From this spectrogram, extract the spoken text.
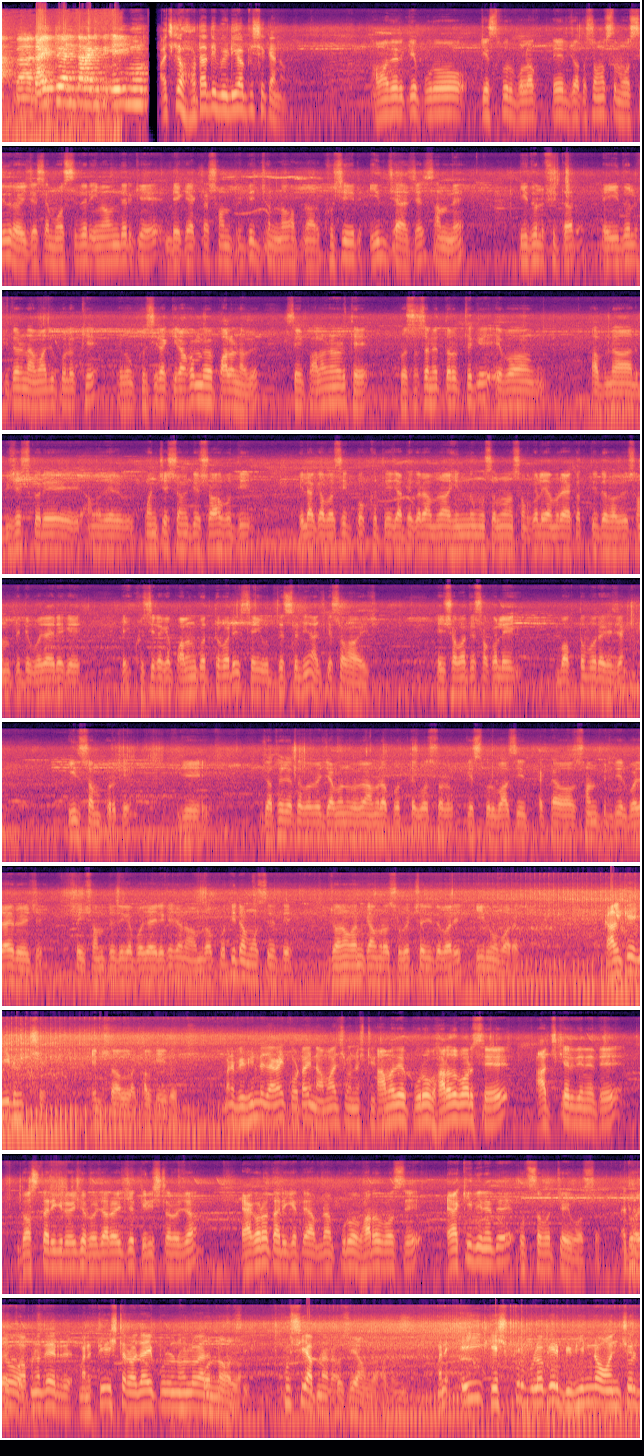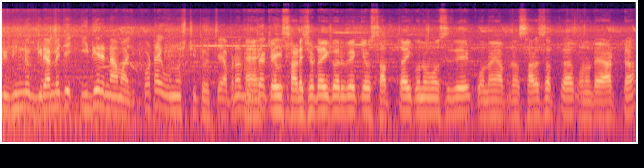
দায়িত্বে আছেন তারা কিন্তু এই মুহূর্তে আজকে হঠাৎই বিডিও অফিসে কেন? আমাদেরকে পুরো কেশপুর ব্লকের যত সমস্ত মসজিদ রয়েছে, সে মসজিদের ইমামদেরকে ডেকে একটা সম্প্রীতির জন্য আপনার খুশির ঈদ যে আছে সামনে, ঈদ উল ফিতর। এই ঈদ উল ফিতর নামাজ উপলক্ষে এবং খুশিরা কীরকমভাবে পালন হবে, সেই পালনার্থে প্রশাসনের তরফ থেকে এবং আপনার বিশেষ করে আমাদের পঞ্চায়েত সমিতির সভাপতি, এলাকাবাসীর পক্ষ থেকে যাতে করে আমরা হিন্দু, মুসলমান সকলে আমরা একত্রিতভাবে সম্প্রীতি বজায় রেখে এই খুশিটাকে পালন করতে পারি সেই উদ্দেশ্য নিয়ে আজকে সভা হয়েছে। এই সভাতে সকলেই বক্তব্য রেখেছেন ঈদ সম্পর্কে যে যথাযথভাবে যেমনভাবে আমরা প্রত্যেক বছর কেশপুরবাসীর একটা সম্প্রীতির বজায় রয়েছে সেই সম্প্রীতিকে বজায় রেখে যেন আমরা প্রতিটা মসজিদে জনগণকে আমরা শুভেচ্ছা দিতে পারি ঈদ মোবারক। কালকে ঈদ হচ্ছে। ইনশাআল্লাহ কালকে ঈদ হচ্ছে। মানে বিভিন্ন জায়গায় কোটায় নামাজ অনুষ্ঠিত? আমাদের পুরো ভারতবর্ষে আজকের দিনেতে দশ তারিখ রয়েছে রোজা রয়েছে তিরিশটা রোজা। এগারো তারিখেতে আপনার পুরো ভারতবর্ষে একই দিনেতে উৎসব হচ্ছে এই বছর আচ্ছা তো আপনাদের মানে তিরিশটা রজাই পূরণ হলো পূর্ণ হলো। খুশি। আপনারা খুশি আমরা মানে এই কেশপুর ব্লকের বিভিন্ন অঞ্চল বিভিন্ন গ্রামে যে ঈদের নামাজ কটায় অনুষ্ঠিত হচ্ছে? আপনাদের হ্যাঁ কেউ সাড়ে ছটায় করবে কেউ সাতটায় কোনো মসজিদে কোনোয় আপনার সাড়ে সাতটা কোনোটায় আটটা।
